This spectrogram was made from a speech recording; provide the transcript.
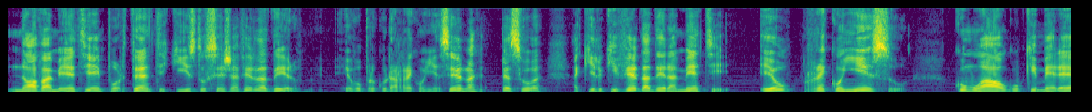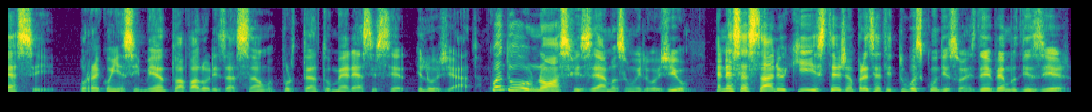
Novamente, é importante que isto seja verdadeiro. Eu vou procurar reconhecer na pessoa aquilo que verdadeiramente eu reconheço como algo que merece o reconhecimento, a valorização, portanto, merece ser elogiado. Quando nós fizermos um elogio, é necessário que estejam presentes duas condições. Devemos dizer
